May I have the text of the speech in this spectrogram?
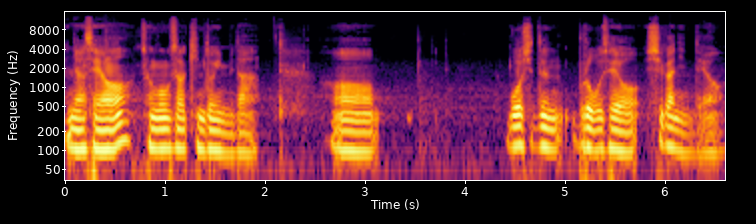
안녕하세요. 전공사 김동입니다. 어, 무엇이든 물어보세요 시간인데요.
